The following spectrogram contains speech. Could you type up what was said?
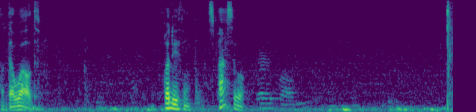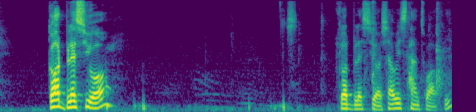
of the world. What do you think? It's possible. God bless you all. God bless you. Shall we stand to our feet?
